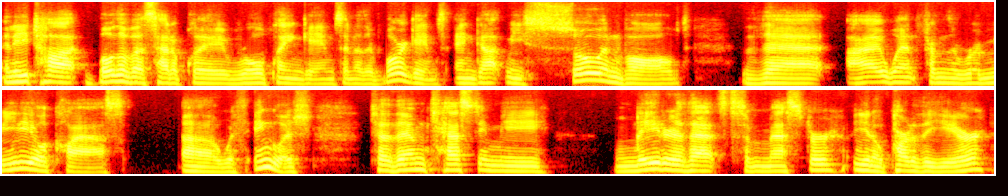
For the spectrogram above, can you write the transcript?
And he taught both of us how to play role playing games and other board games and got me so involved that I went from the remedial class uh, with English to them testing me later that semester, you know, part of the year.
